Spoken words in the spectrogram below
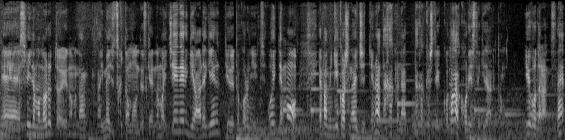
えー、スピードも乗るというのもなんかイメージつくと思うんですけれども、位置エネルギーを上げるっていうところにおいても、やっぱ右腰の位置っていうのは高くな、高くしていくことが効率的であるということなんですね。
